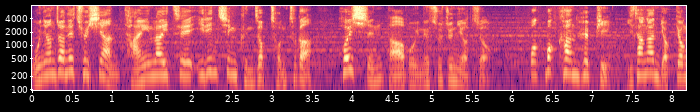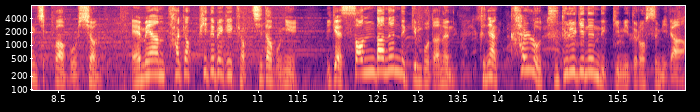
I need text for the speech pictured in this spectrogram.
5년 전에 출시한 다잉라이트의 1인칭 근접 전투가 훨씬 나아보이는 수준이었죠. 뻑뻑한 회피, 이상한 역경직과 모션, 애매한 타격 피드백이 겹치다 보니 이게 썬다는 느낌보다는 그냥 칼로 두들기는 느낌이 들었습니다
